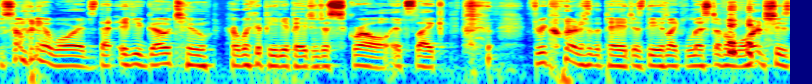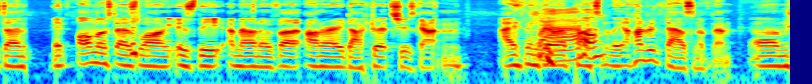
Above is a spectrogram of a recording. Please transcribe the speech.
so many awards that if you go to her Wikipedia page and just scroll, it's like three quarters of the page is the like list of awards she's done, and almost as long is the amount of uh, honorary doctorates she's gotten. I think wow. there are approximately 100,000 of them. Um,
